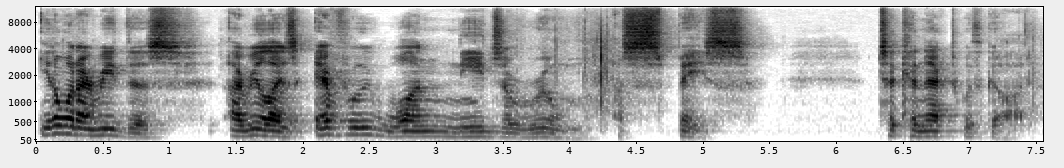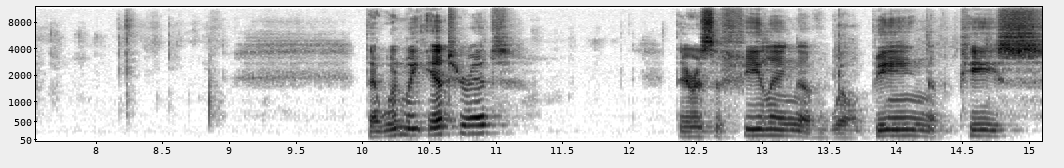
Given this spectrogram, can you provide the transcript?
You know, when I read this, I realize everyone needs a room, a space to connect with God. That when we enter it, there is a feeling of well being, of peace,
